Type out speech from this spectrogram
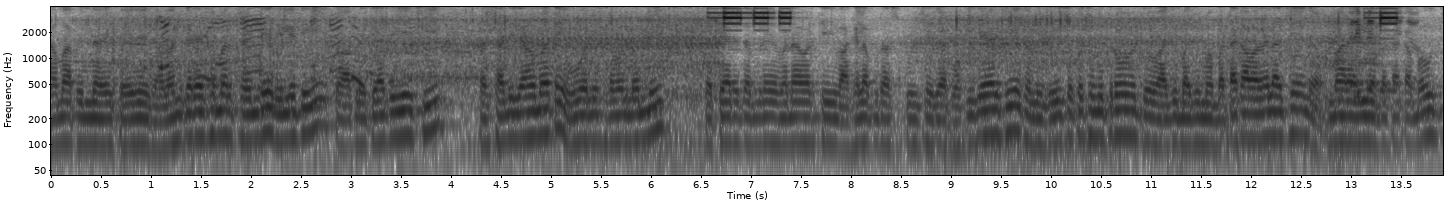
રામાપીનના એક ભાઈને ધાવન કરે છે મારા ફ્રેન્ડે રિલેટિવ તો આપણે ત્યાં જઈએ છીએ પ્રસાદી લેવા માટે. હું અને શ્રવણ બંને. તો અત્યારે તમને વનાવરથી વાઘેલાપુરા સ્કૂલ છે ત્યાં પહોંચી ગયા છીએ. તમે જોઈ શકો છો મિત્રો જો આજુબાજુમાં બટાકા વાવેલા છે ને અમારા અહીંયા બટાકા બહુ જ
